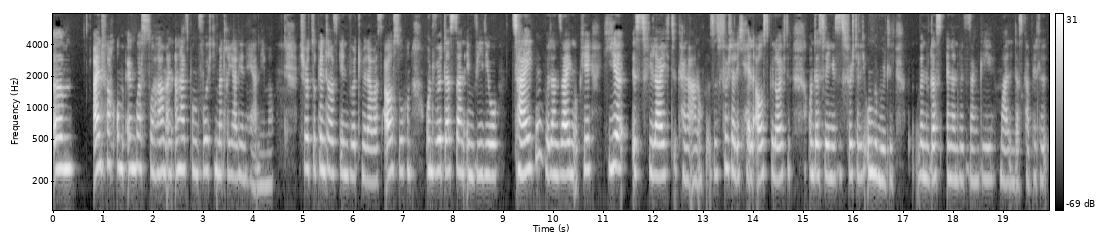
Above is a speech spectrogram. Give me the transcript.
ähm, einfach um irgendwas zu haben, einen Anhaltspunkt, wo ich die Materialien hernehme. Ich würde zu Pinterest gehen, würde mir da was aussuchen und würde das dann im Video zeigen, würde dann sagen, okay, hier ist vielleicht, keine Ahnung, es ist fürchterlich hell ausgeleuchtet und deswegen ist es fürchterlich ungemütlich. Wenn du das ändern willst, dann geh mal in das Kapitel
